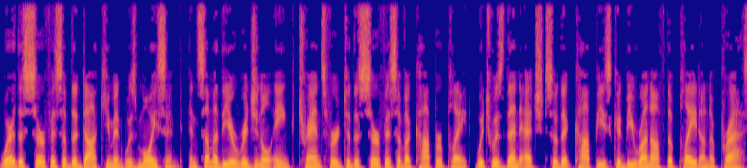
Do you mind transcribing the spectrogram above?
where the surface of the document was moistened, and some of the original ink transferred to the surface of a copper plate, which was then etched so that copies could be run off the plate on a press.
